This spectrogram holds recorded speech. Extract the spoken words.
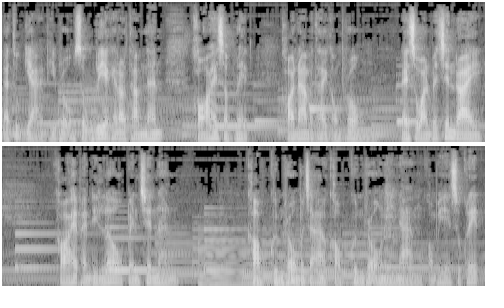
และทุกอย่างที่พระองค์ทรงเรียกให้เราทำนั้น ขอให้สำเร็จ ขอน้ำพระทัยของพระองค์ในสวรรค์เป็นเช่นไร ขอให้แผ่นดินโลกเป็นเช่นนั้น ขอบคุณพระองค์พระเจ้า ขอบคุณพระองค์ในนามของพระเยซูคริสต์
